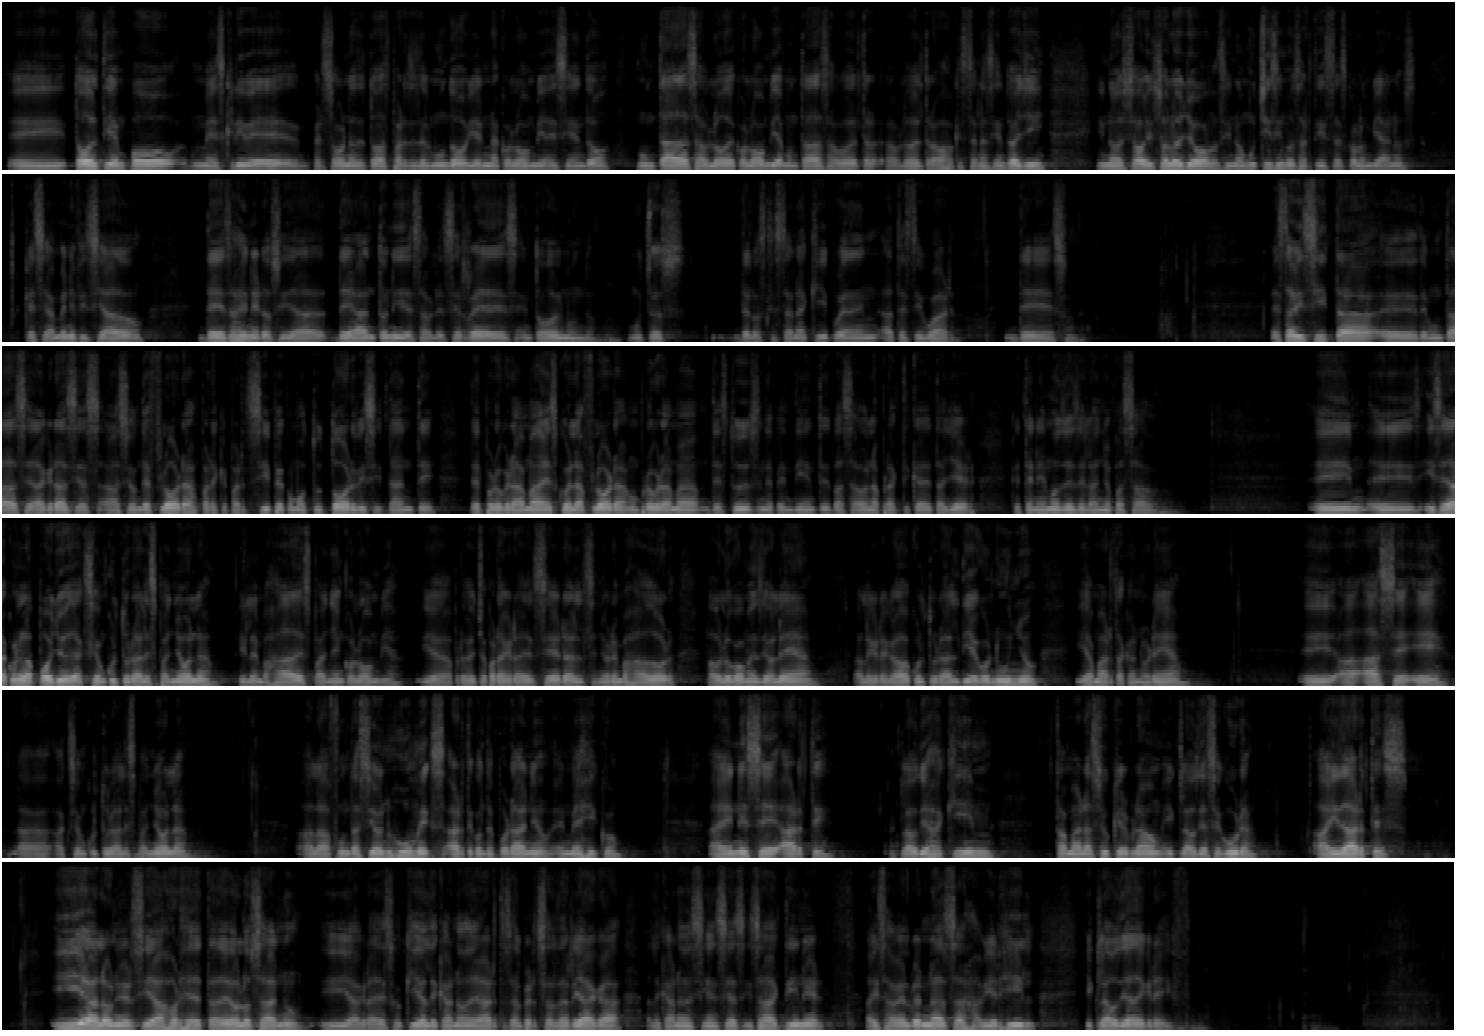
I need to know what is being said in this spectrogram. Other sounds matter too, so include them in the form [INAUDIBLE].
Eh, todo el tiempo me escribe personas de todas partes del mundo o vienen a Colombia diciendo, Montadas habló de Colombia, Montadas habló del, habló del trabajo que están haciendo allí, y no soy solo yo, sino muchísimos artistas colombianos que se han beneficiado de esa generosidad de Anthony de establecer redes en todo el mundo. Muchos de los que están aquí pueden atestiguar de eso. Esta visita eh, de Montada se da gracias a la Acción de Flora para que participe como tutor visitante del programa Escuela Flora, un programa de estudios independientes basado en la práctica de taller que tenemos desde el año pasado. Eh, eh, y se da con el apoyo de Acción Cultural Española y la Embajada de España en Colombia. Y aprovecho para agradecer al señor embajador Pablo Gómez de Olea, al agregado cultural Diego Nuño y a Marta Canorea eh, a ACE, la Acción Cultural Española, a la Fundación Jumex Arte Contemporáneo en México, a NC Arte, a Claudia Jaquim, Tamara Zuckerbraum y Claudia Segura, a IDARTES y a la Universidad Jorge de Tadeo Lozano y agradezco aquí al decano de Artes Alberto Saldarriaga, al decano de Ciencias Isaac Diner, a Isabel Bernaza, Javier Gil y Claudia de Grave.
